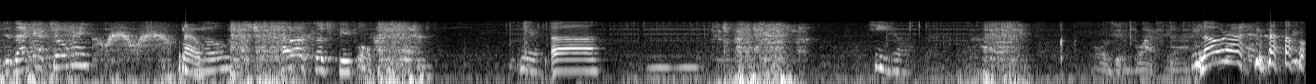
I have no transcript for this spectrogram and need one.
do? Did that guy kill me? No. How do I switch people? Uh, Cheese roll. Oh, the black guy. no, no, no.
